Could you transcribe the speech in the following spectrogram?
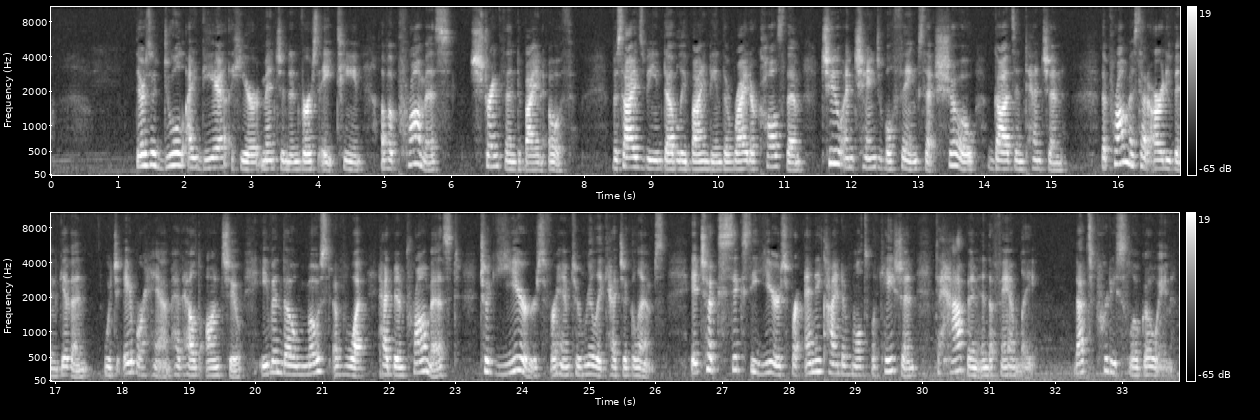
There's a dual idea here mentioned in verse 18 of a promise strengthened by an oath. Besides being doubly binding, the writer calls them two unchangeable things that show God's intention. The promise had already been given, which Abraham had held onto, even though most of what had been promised took years for him to really catch a glimpse. It took 60 years for any kind of multiplication to happen in the family. That's pretty slow going.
